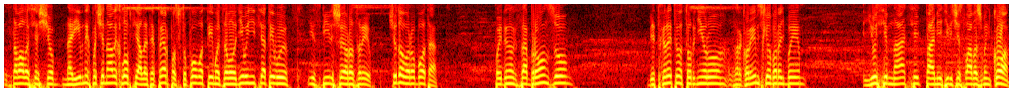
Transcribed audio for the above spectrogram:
Здавалося, що на рівних починали хлопці, але тепер поступово Тимоць заволодів ініціативою і збільшує розрив. Чудова робота. Поєдинок за бронзу відкритого турніру з греко-римської боротьби Ю-17 пам'яті В'ячеслава Жменько.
